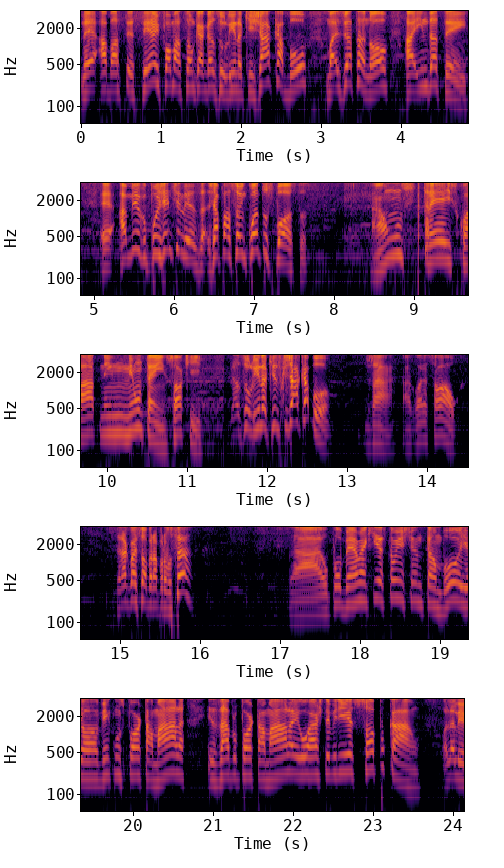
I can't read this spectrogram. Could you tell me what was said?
né, abastecer. A informação que a gasolina aqui já acabou, mas o etanol ainda tem. É, amigo, por gentileza, já passou em quantos postos? Há uns três, quatro, nenhum tem, só aqui. Gasolina aqui que já acabou. Já, agora é só álcool. Será que vai sobrar para você? Ah, o problema é que eles estão enchendo tambor e ó, vem com os porta-mala, eles abrem o porta-mala, eu acho que deveria ir só pro carro. Olha ali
